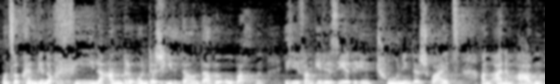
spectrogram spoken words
Und so können wir noch viele andere Unterschiede da und da beobachten. Ich evangelisierte in Thun in der Schweiz. An einem Abend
